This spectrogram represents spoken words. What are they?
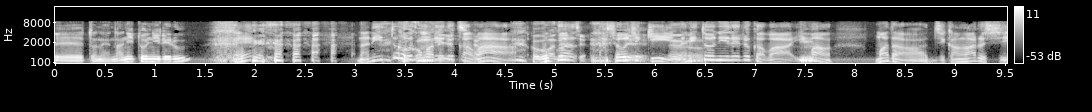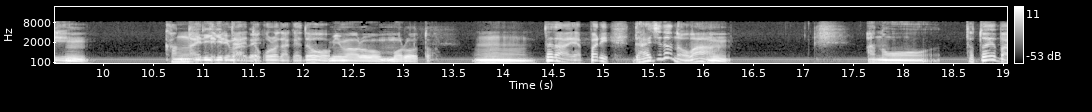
えっとね何党に入れる？え？何党に入れるかは僕は正直何党に入れるかは今まだ時間あるしうん考えてみたいところだけど。見守ろうもろうと。うん。ただやっぱり大事なのはうん。あの例えば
